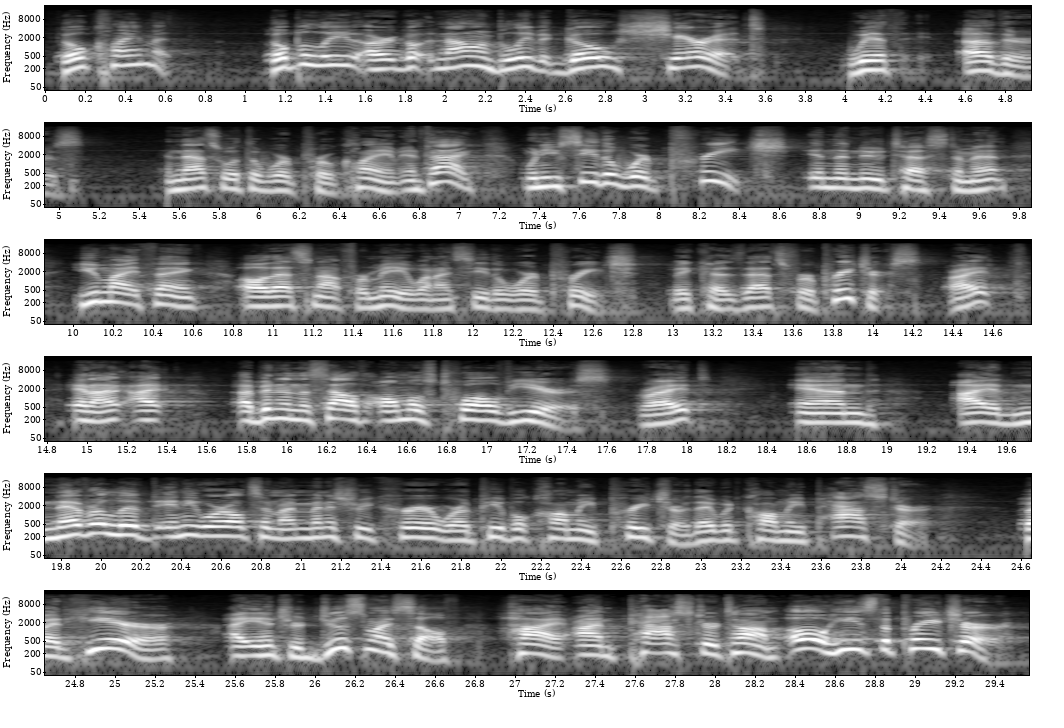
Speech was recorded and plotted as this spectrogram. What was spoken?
Go claim it. Go believe, or go, not only believe it, go share it with others. And that's what the word proclaim. In fact, when you see the word preach in the New Testament, you might think, oh, that's not for me when I see the word preach, because that's for preachers, right? And I, I, I've been in the South almost 12 years, right? And I had never lived anywhere else in my ministry career where people call me preacher. They would call me pastor. But here, I introduce myself. Hi, I'm Pastor Tom. Oh, he's the preacher.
